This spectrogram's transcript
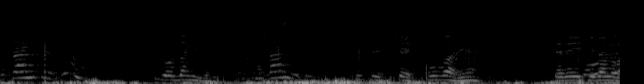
Buradan gidiyoruz değil mi? Yoldan gidelim. Buradan gidiyoruz? Çünkü şey bu var ya. Dereye şeyden var.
